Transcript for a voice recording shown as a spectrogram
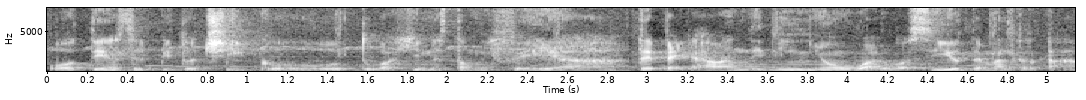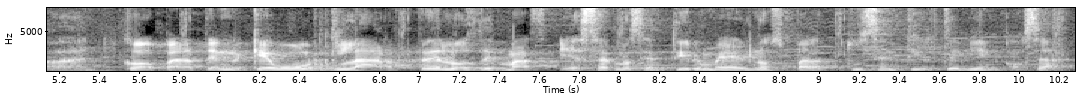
o tienes el pito chico, o tu vagina está muy fea, te pegaban de niño o algo así, o te maltrataban, como para tener que burlarte de los demás y hacerlos sentir menos para tú sentirte bien. O sea,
